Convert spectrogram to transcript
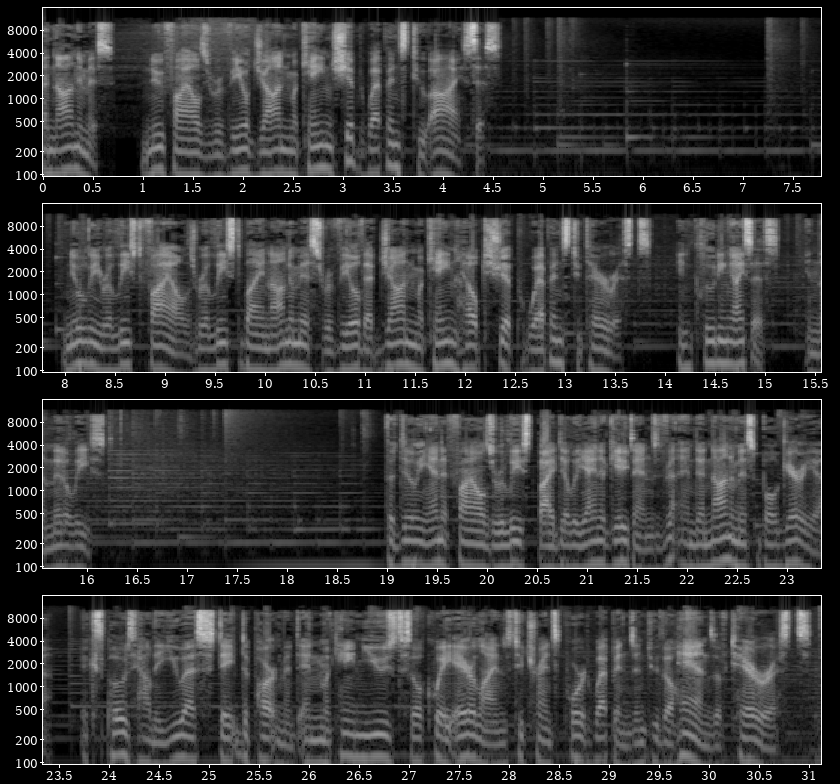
Anonymous, new files reveal John McCain shipped weapons to ISIS. Newly released files released by Anonymous reveal that John McCain helped ship weapons to terrorists, including ISIS, in the Middle East. The Dilyana files released by Dilyana Gaytandzhieva and Anonymous Bulgaria, expose how the U.S. State Department and McCain used Silk Way Airlines to transport weapons into the hands of terrorists.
